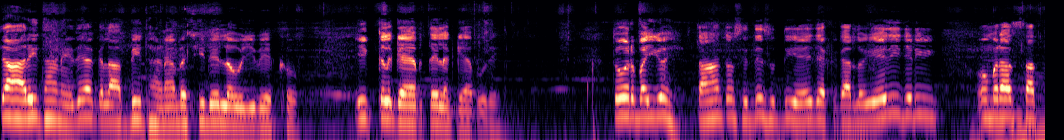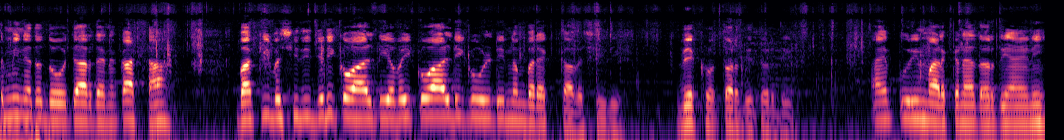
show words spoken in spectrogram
ਚਾਰ ਹੀ ਥਾਣੇ ਇਹਦੇ ਆ, ਗੁਲਾਬੀ ਥਾਣਾ ਬੱਚੀ ਦੇ। ਲਓ ਜੀ ਵੇਖੋ ਇਕਲ ਗੈਪ ਤੇ ਲੱਗਿਆ ਪੂਰੇ। ਤੋਰ ਬਈ ਓਏ, ਤਾਂ ਤੋਂ ਸਿੱਧੀ ਸੁੱਧੀ ਇਹ ਚੈੱਕ ਕਰ ਲਓ, ਇਹਦੀ ਜਿਹੜੀ ਉਮਰ ਆ 7 ਮਹੀਨੇ ਤੋਂ 2-4 ਦਿਨ ਘੱਟ ਆ। ਬਾਕੀ ਬੱਚੀ ਦੀ ਜਿਹੜੀ ਕੁਆਲਿਟੀ ਆ ਬਈ ਕੁਆਲਿਟੀ ਕੁਆਲਿਟੀ ਨੰਬਰ 1 ਆ ਬੱਚੀ ਦੀ। ਵੇਖੋ, ਤੁਰਦੀ ਤੁਰਦੀ। ਐ ਪੂਰੀ ਮੜਕਣਾ ਤੁਰਦੀ, ਐ ਨਹੀਂ,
